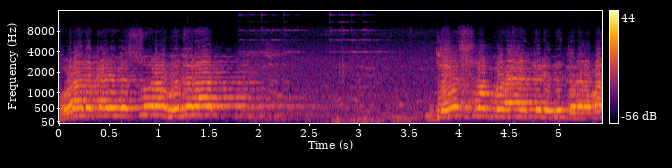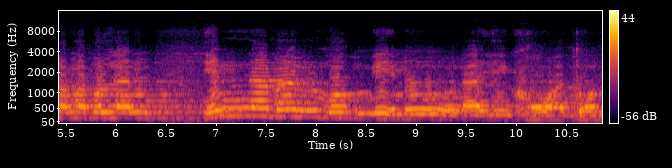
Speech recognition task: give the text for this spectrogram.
কোরআন কারিমের সূরা হুজুরাত দশ নম্বর আয়াতের ভিতরে আমার আল্লাহ বললেন ইন্নামাল মুমিনুনা ইখওয়াতুন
